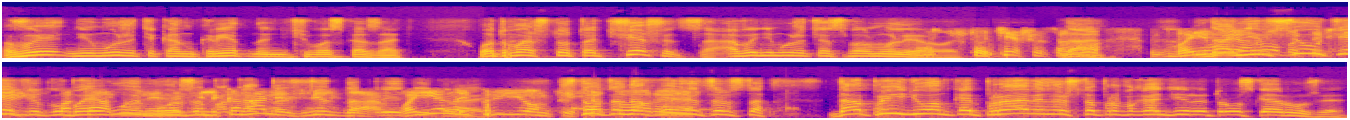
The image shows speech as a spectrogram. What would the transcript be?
Вы не можете конкретно ничего сказать. Вот у вас что-то чешется, а вы не можете сформулировать. Что чешется? Да, боевые да не всю технику боевую можно показать. звезда. Военной приемки. Что-то которые... находится в... Да, приемкой. Правильно, что пропагандирует русское оружие.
